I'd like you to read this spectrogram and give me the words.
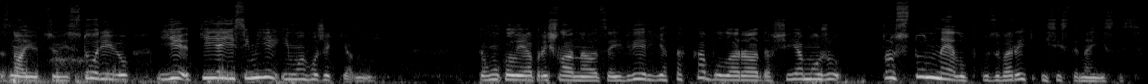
знають цю історію є тієї сім'ї і мого життя в ній. Тому, коли я прийшла на цей двір, я така була рада, що я можу просту нелубку зварити і сісти наїстись.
